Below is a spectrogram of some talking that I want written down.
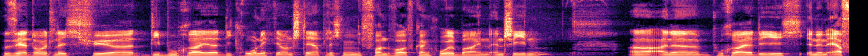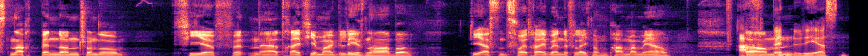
sehr deutlich für die Buchreihe Die Chronik der Unsterblichen von Wolfgang Holbein entschieden. Äh, eine Buchreihe, die ich in den ersten acht Bändern schon so vier, fünf, naja, drei, vier Mal gelesen habe. Die ersten zwei, drei Bände vielleicht noch ein paar Mal mehr. Acht Ähm, Bände, die ersten.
